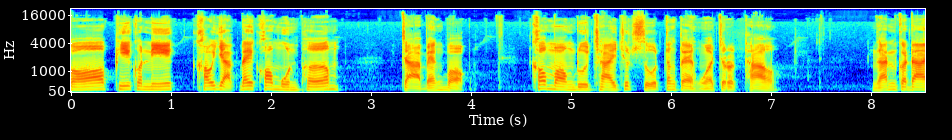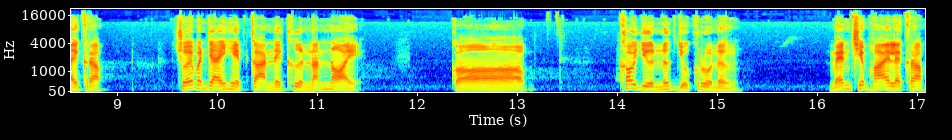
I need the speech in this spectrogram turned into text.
ก็พี่คนนี้เขาอยากได้ข้อมูลเพิ่มจ่าแบงค์บอก เขามองดูชายชุดสูทตั้งแต่หัวจรดเท้า งั้นก็ได้ครับ ช่วยบรรยายเหตุการณ์ในคืนนั้นหน่อย ก็เขายืนนึกอยู่ครู่หนึ่ง เม้นชิบหายเลยครับ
